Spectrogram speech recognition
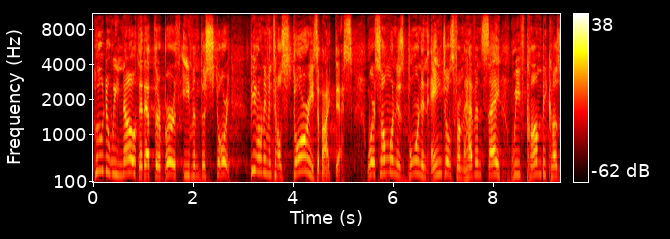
Who do we know that at their birth, even the story? People don't even tell stories about this. Where someone is born and angels from heaven say, We've come because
